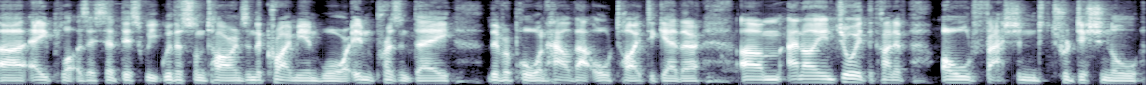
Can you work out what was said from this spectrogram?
uh, A plot, as I said this week, with the Sontarans and the Crimean War in present day Liverpool and how that all tied together. Um, and I enjoyed the kind of old fashioned traditional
